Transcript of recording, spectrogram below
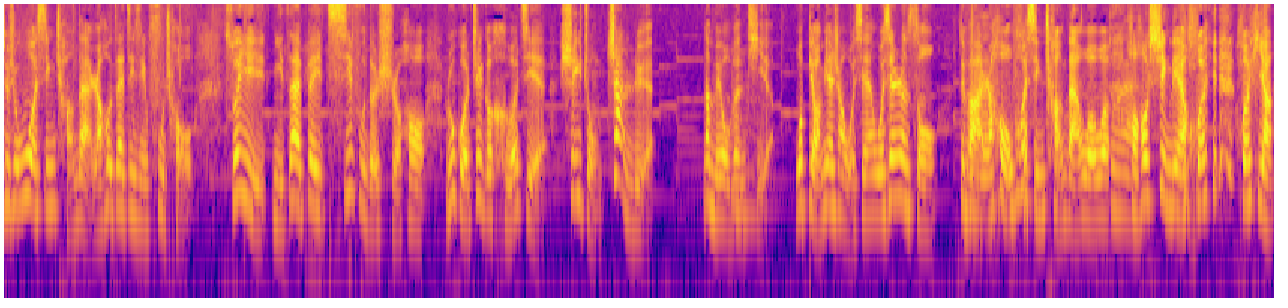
就是卧薪尝胆，然后再进行复仇。所以你在被欺负的时候，如果这个和解是一种战略，那没有问题。我表面上我先我先认怂，对吧？然后我卧薪尝胆，我我好好训练，我 我养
